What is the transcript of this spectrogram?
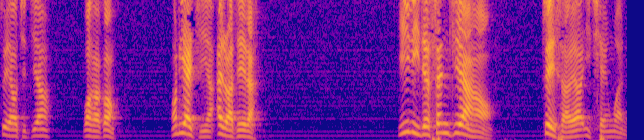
最后一招，我甲讲，我你爱钱啊，爱偌济啦？以你的身价哦，最少要一千万。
